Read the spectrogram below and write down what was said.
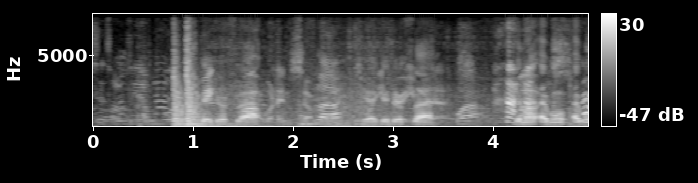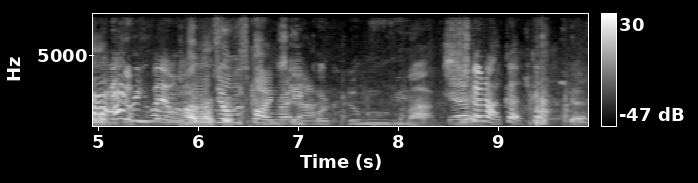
since I was a young boy. Go do a flare. That one in summer. Yeah, go do a flare. Wow. Then uh, everyone, everyone, Make a film. everyone wants John to Spine right there. Max. Let's go now, go, go. go.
